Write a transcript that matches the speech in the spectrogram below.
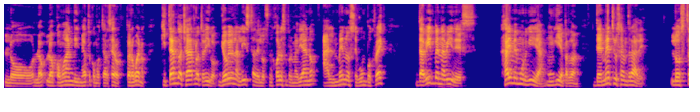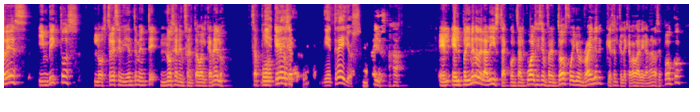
lo, lo, lo acomodan de inmediato como tercero. Pero bueno, quitando a Charlo, te digo, yo veo una lista de los mejores supermediano, al menos según BoxRec, David Benavides, Jaime Murguía, Munguía, perdón, Demetrius Andrade, los tres invictos, los tres evidentemente no se han enfrentado al Canelo. O sea, ¿por ni qué entre, no se... Ni entre ellos. entre ellos, ajá. El, primero de la lista contra el cual sí se enfrentó fue John Ryder, que es el que le acababa de ganar hace poco.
